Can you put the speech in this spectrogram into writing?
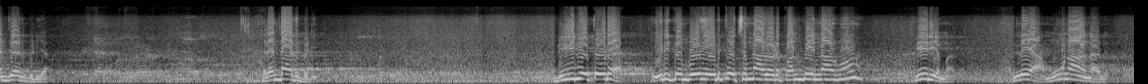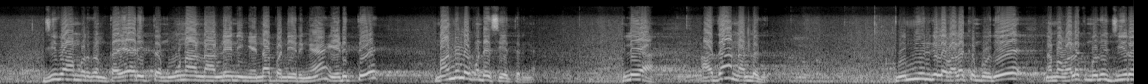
அஞ்சாவது படியா? ரெண்டாவது படி. வீரியத்தோட இருக்கும்போது எடுத்து வச்சோம்னா அதோட பண்பு என்னாகும்? வீரியமா இல்லையா? மூணாவது நாள். ஜீவாமிர்தம் தயாரித்த மூணாவது நாள்லேயே நீங்கள் என்ன பண்ணிடுங்க எடுத்து மண்ணில் கொண்டே சேர்த்துருங்க. இல்லையா? அதுதான் நல்லது. நுண்ணுயிர்களை வளர்க்கும் போது நம்ம வளர்க்கும் போது ஜீரோ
